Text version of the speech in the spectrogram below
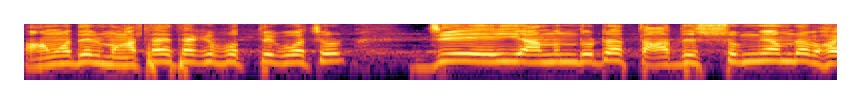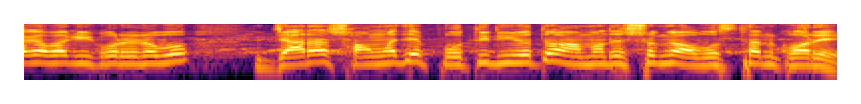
আমাদের মাথায় থাকে প্রত্যেক বছর যে এই আনন্দটা তাদের সঙ্গে আমরা ভাগাভাগি করে নেব, যারা সমাজে প্রতিনিয়ত আমাদের সঙ্গে অবস্থান করে।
